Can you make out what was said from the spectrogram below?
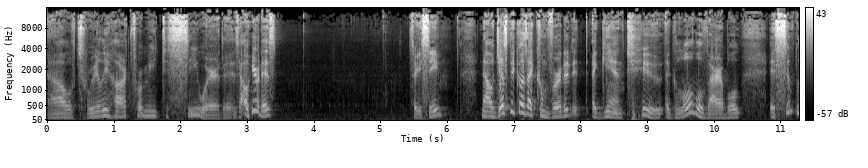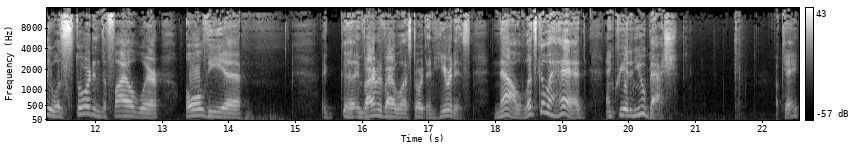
Now it's really hard for me to see where it is. Oh, here it is. So you see? Now just because I converted it again to a global variable, it simply was stored in the file where all the uh, uh, environment variable are stored and here it is. Now let's go ahead and create a new bash. Okay,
